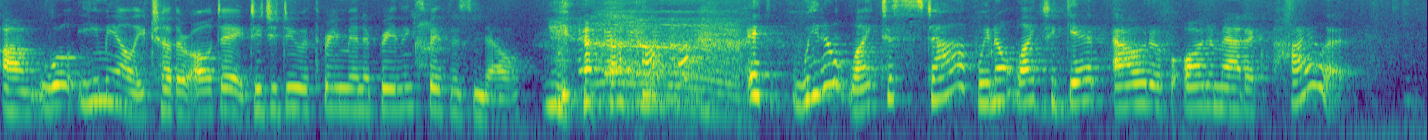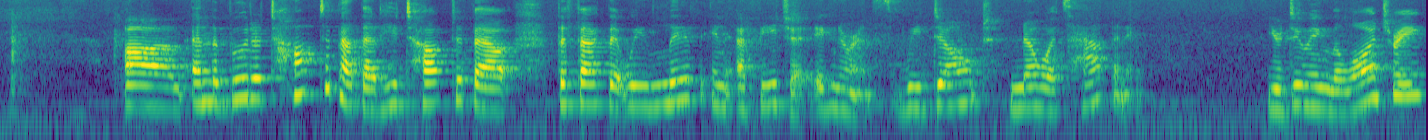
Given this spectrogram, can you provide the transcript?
um, we'll email each other all day. Did you do a three minute breathing space? No. we don't like to stop. We don't like to get out of automatic pilot. Um, and the Buddha talked about that. He talked about the fact that we live in avijja, ignorance. We don't know what's happening. You're doing the laundry,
